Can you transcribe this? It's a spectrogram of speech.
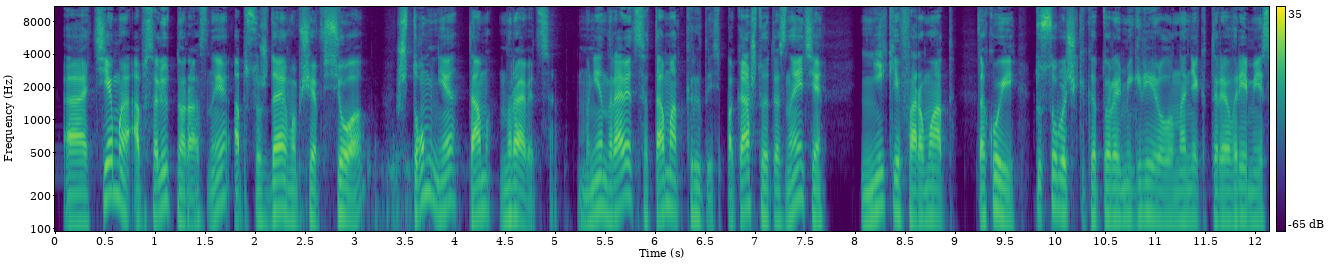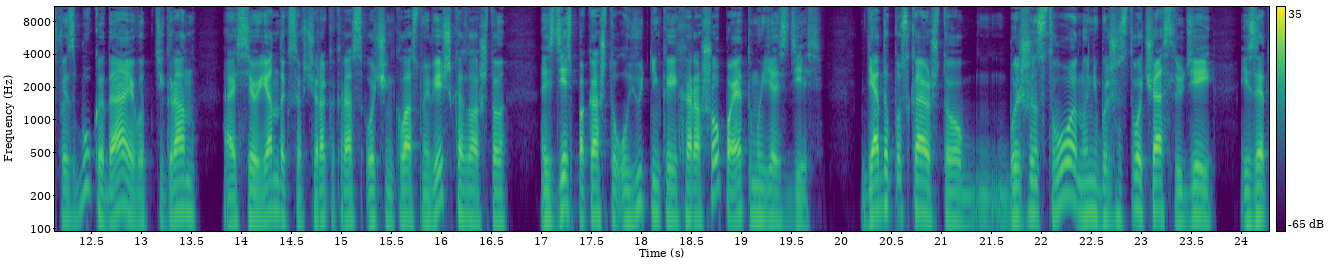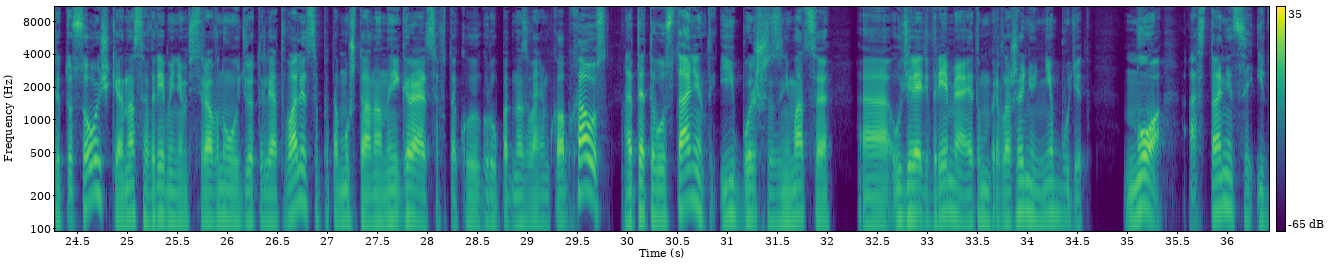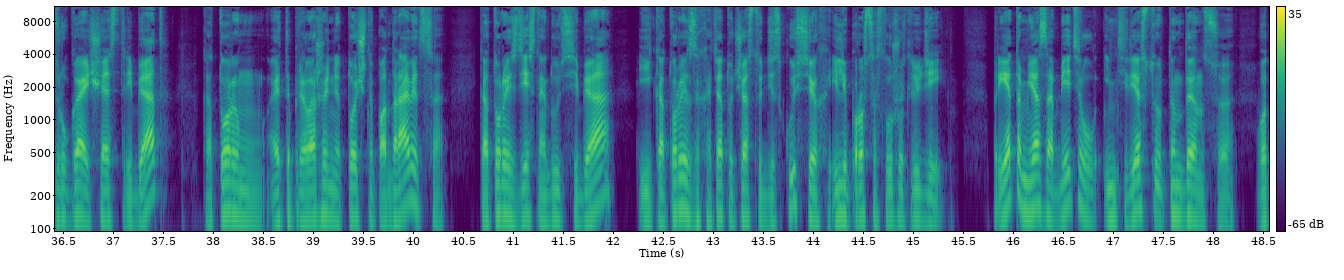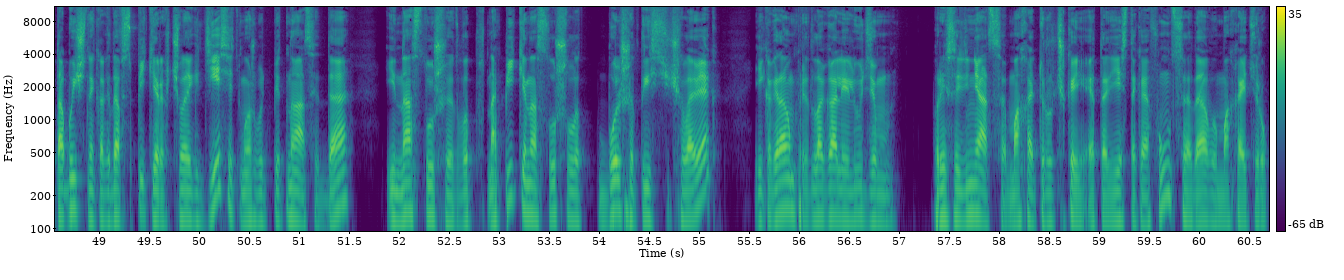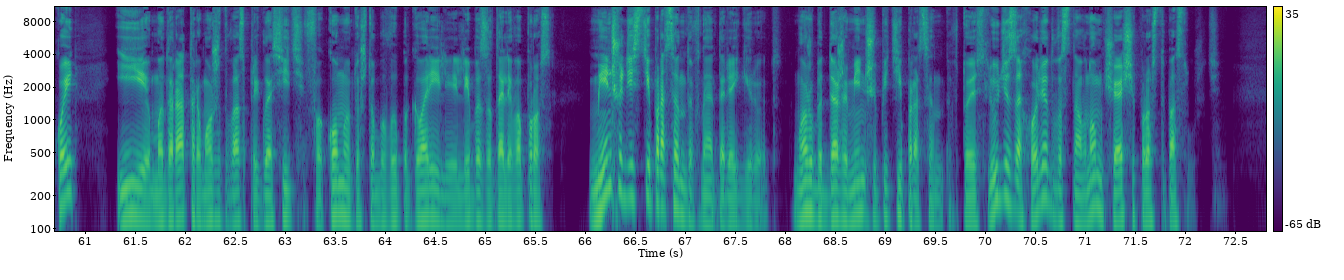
А, темы абсолютно разные. Обсуждаем вообще все, что мне там нравится. Мне нравится там открытость. Пока что это, знаете, некий формат такой тусовочки, которая мигрировала на некоторое время из Фейсбука, да, и вот Тигран, SEO а, Яндекса, вчера как раз очень классную вещь сказал, что здесь пока что уютненько и хорошо, поэтому я здесь. Я допускаю, что большинство, ну не большинство, часть людей из этой тусовочки, она со временем все равно уйдет или отвалится, потому что она наиграется в такую игру под названием Clubhouse, от этого устанет и больше заниматься, э, уделять время этому приложению не будет. Но останется и другая часть ребят, которым это приложение точно понравится, которые здесь найдут себя и которые захотят участвовать в дискуссиях или просто слушать людей. При этом я заметил интересную тенденцию. Вот обычно, когда в спикерах человек 10, может быть 15, да, и нас слушает, вот на пике нас слушало больше тысячи человек, и когда мы предлагали людям присоединяться, махать ручкой, это есть такая функция, да, вы махаете рукой, и модератор может вас пригласить в комнату, чтобы вы поговорили, либо задали вопрос. Меньше 10% на это реагируют. Может быть, даже меньше 5%. То есть люди заходят в основном чаще просто послушать.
